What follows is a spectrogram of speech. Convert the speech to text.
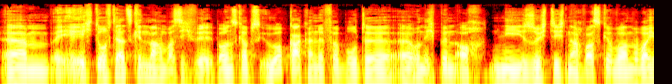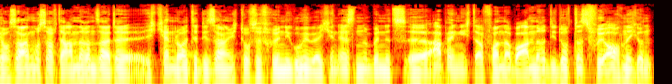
Ähm, ich durfte als Kind machen, was ich will. Bei uns gab es überhaupt gar keine Verbote äh, und ich bin auch nie süchtig nach was geworden. Wobei ich auch sagen muss, auf der anderen Seite, ich kenne Leute, die sagen, ich durfte früher nie Gummibärchen essen und bin jetzt äh, abhängig davon, aber andere, die durften das früher auch nicht und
